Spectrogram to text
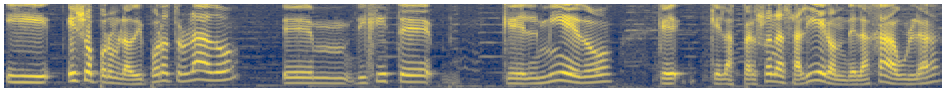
Y eso por un lado. Y por otro lado, dijiste que el miedo, que las personas salieron de la jaula,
